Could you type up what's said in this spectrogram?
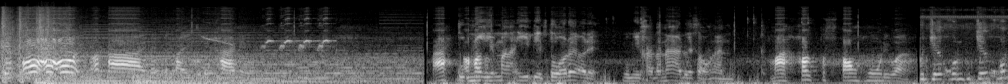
เจ็บโอ้โอ้โอ้ตายไม่เป็นไรกูได้ฆ่าหนึ่งไปกูมีมาอีติดตัวด้วยเอาเด็กูมีคาตาน่าด้วยสองอัน มาเข้าสตองโฮดีกว่า กูเจอคนกูเจอคน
